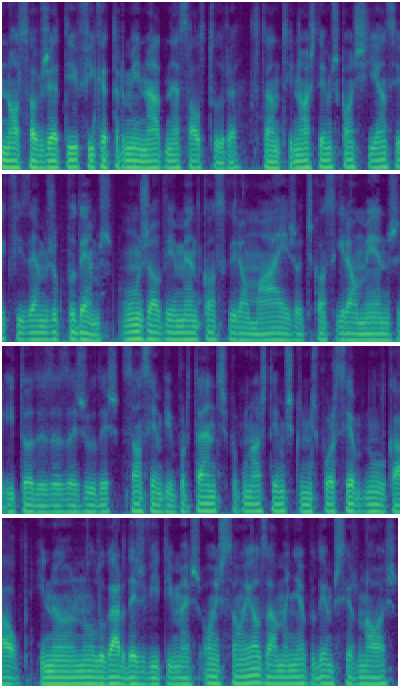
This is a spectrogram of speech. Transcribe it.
o nosso objetivo fica terminado nessa altura. Portanto, e nós temos consciência que fizemos o que pudemos. Uns, obviamente, conseguirão mais, outros conseguirão menos, e todas as ajudas são sempre importantes porque nós temos que nos pôr sempre no local e no, no lugar das vítimas. Hoje são eles, amanhã podemos ser nós.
